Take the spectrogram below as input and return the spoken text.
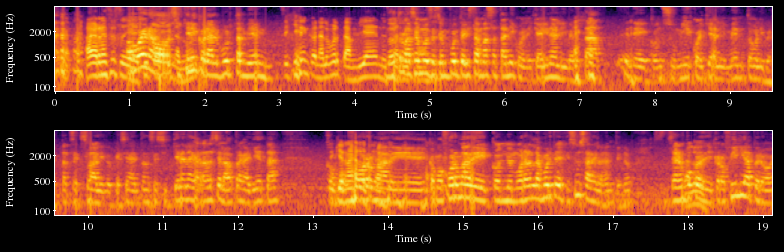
agárrense su O bueno, si quieren con albur también. Si quieren con albur también. Nosotros lo hacemos desde un punto de vista más satánico en el que hay una libertad de consumir cualquier alimento, libertad sexual y lo que sea. Entonces, si quieren agarrarse la otra galleta como, forma, de, como forma de conmemorar la muerte de Jesús, adelante, ¿no? Será un poco de necrofilia, pero,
